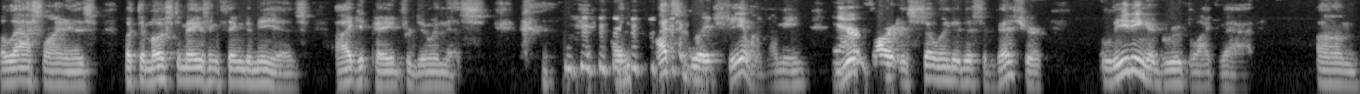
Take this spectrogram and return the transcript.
the last line is, "But the most amazing thing to me is I get paid for doing this." and that's a great feeling. I mean, Yeah. your heart is so into this adventure. Leading a group like that, um,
